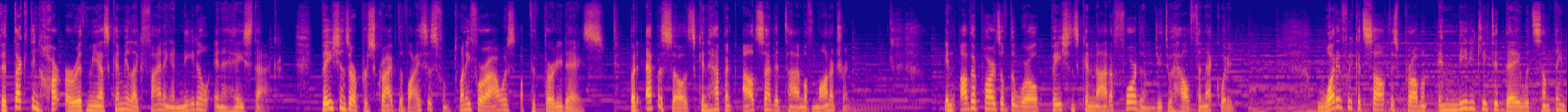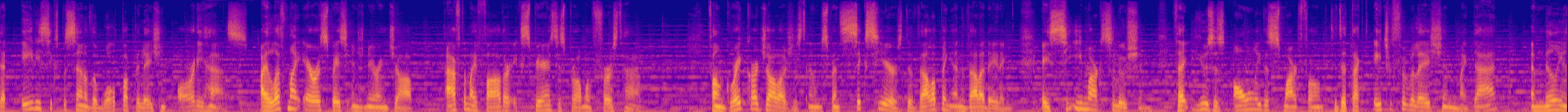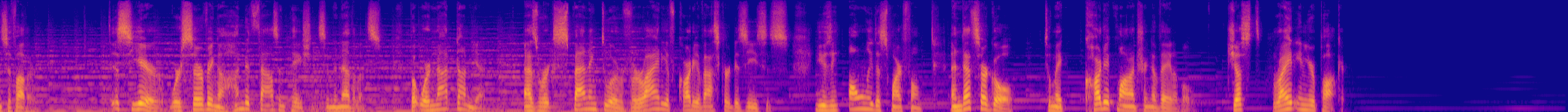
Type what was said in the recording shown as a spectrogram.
Detecting heart arrhythmias can be like finding a needle in a haystack. Patients are prescribed devices from 24 hours up to 30 days, but episodes can happen outside the time of monitoring. In other parts of the world, patients cannot afford them due to health inequity. What if we could solve this problem immediately today with something that 86% of the world population already has? I left my aerospace engineering job after my father experienced this problem firsthand. Found great cardiologists and we spent six years developing and validating a CE marked solution that uses only the smartphone to detect atrial fibrillation in my dad and millions of others. This year, we're serving 100,000 patients in the Netherlands but we're not done yet, as we're expanding to a variety of cardiovascular diseases using only the smartphone. And that's our goal, to make cardiac monitoring available, just right in your pocket.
